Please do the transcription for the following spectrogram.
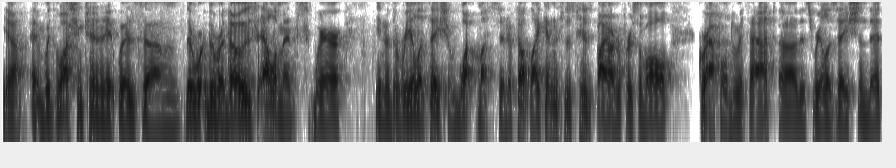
Yeah, and with Washington, it was um, there were there were those elements where you know the realization what must it have felt like, and this is his biographers have all grappled with that. Uh, this realization that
